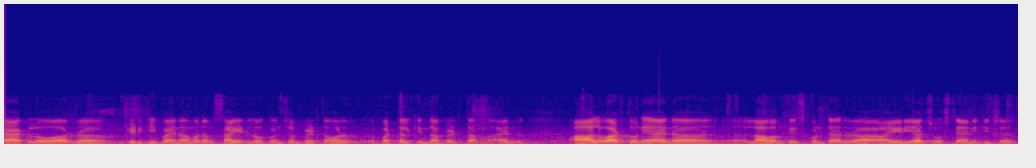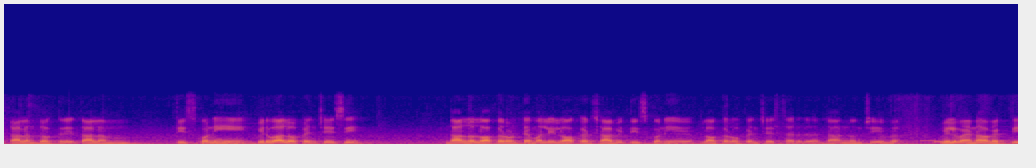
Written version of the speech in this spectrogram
ర్యాక్లో ఆర్ కిటికీ పైన మనం సైడ్లో కొంచెం పెడతాం ఆర్ బట్టల కింద పెడతాం. అండ్ ఆ అలవాటుతోనే ఆయన లాభం తీసుకుంటారు. ఆ ఐడియా చూస్తే ఆయనకి తాళం దొరుకుతుంది. తాళం తీసుకొని బీరువాలు ఓపెన్ చేసి దానిలో లాకర్ ఉంటే మళ్ళీ లాకర్ చాబీ తీసుకొని లాకర్ ఓపెన్ చేస్తారు. దాని నుంచి విలువైన వ్యక్తి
